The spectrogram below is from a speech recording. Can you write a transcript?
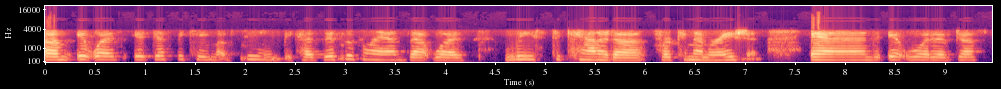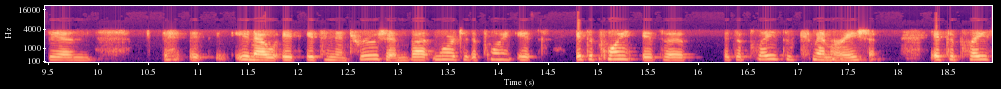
um, it was it just became obscene because this was land that was leased to Canada for commemoration, and it would have just been, it, you know, it, it's an intrusion, but more to the point, it's it's a point, it's a it's a place of commemoration. It's a place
